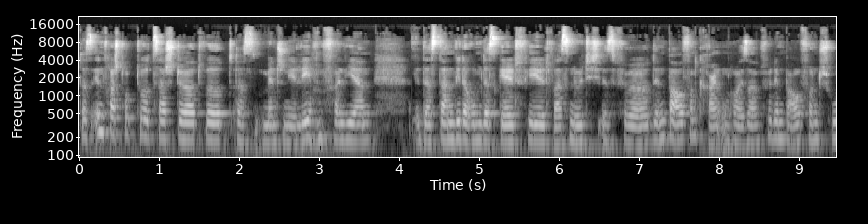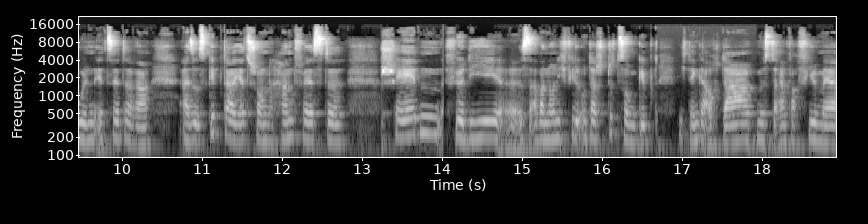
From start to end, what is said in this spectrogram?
dass Infrastruktur zerstört wird, dass Menschen ihr Leben verlieren, dass dann wiederum das Geld fehlt, was nötig ist für den Bau von Krankenhäusern, für den Bau von Schulen etc. Also es gibt da jetzt schon handfeste Schäden, für die es aber noch nicht viel Unterstützung gibt. Ich denke, auch da müsste einfach viel mehr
